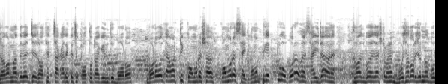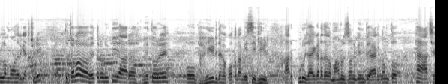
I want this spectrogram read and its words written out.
জগন্নাথ দেবের যে রথের চাকা দেখতেছো কতটা কিন্তু বড়। বড় বলতে আমার ঠিক কোমরের কোমরের সাইজ কোমর থেকে একটু ওপর সাইজটা মানে তোমার জাস্ট মানে বোঝাবার জন্য বললাম তোমাদেরকে অ্যাকচুয়ালি তো চলো ভেতরে ঢুকি আর ভেতরে, ও ভিড় দেখো কতটা বেশি ভিড়। আর পুরো জায়গাটা দেখো, মানুষজন কিন্তু একদম তো হ্যাঁ আছে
